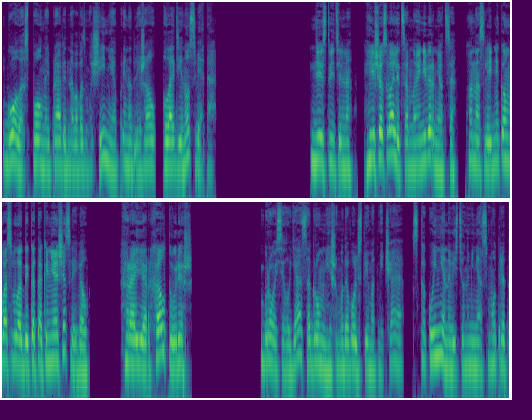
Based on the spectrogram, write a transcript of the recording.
Голос, полный праведного возмущения, принадлежал паладину света. «Действительно, еще свалит со мной и не вернется, а наследником вас владыка так и не осчастливил. Райер, халтуришь». Бросил я с огромнейшим удовольствием отмечая, с какой ненавистью на меня смотрят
